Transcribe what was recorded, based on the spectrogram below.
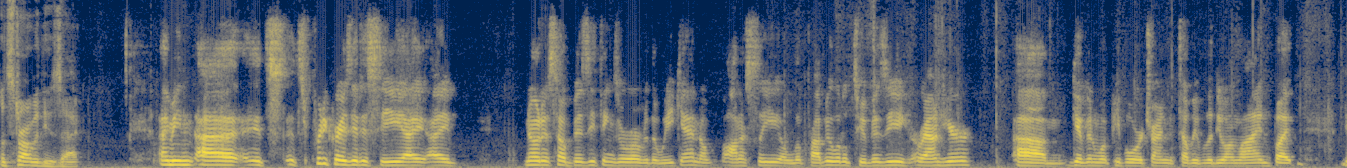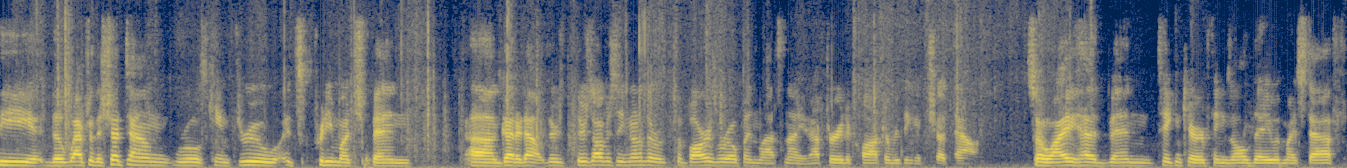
let's start with you, Zach. I mean, uh, it's it's pretty crazy to see. I, I noticed how busy things were over the weekend. Honestly, a little, probably a little too busy around here, um, given what people were trying to tell people to do online. But the the after the shutdown rules came through, it's pretty much been uh, gutted out. There's there's obviously none of the the bars were open last night. After eight o'clock, everything had shut down. So I had been taking care of things all day with my staff,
